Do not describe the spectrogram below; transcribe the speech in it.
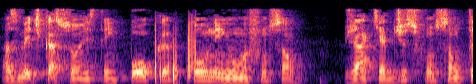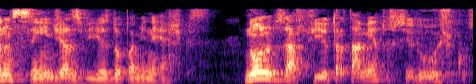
as medicações têm pouca ou nenhuma função, já que a disfunção transcende as vias dopaminérgicas. Nono desafio: tratamentos cirúrgicos.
